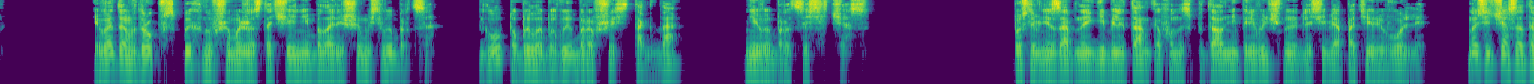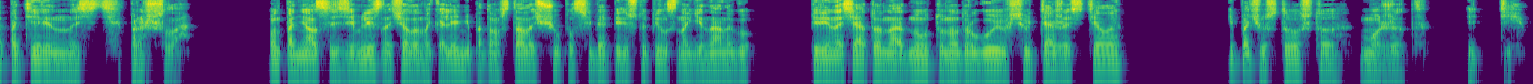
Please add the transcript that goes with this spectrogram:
И в этом вдруг вспыхнувшем ожесточении была решимость выбраться. Глупо было бы, выбравшись тогда, не выбраться сейчас. После внезапной гибели танков он испытал непривычную для себя потерю воли. Но сейчас эта потерянность прошла. Он поднялся с земли сначала на колени, потом встал, ощупал себя, переступил с ноги на ногу, перенося то на одну, то на другую всю тяжесть тела, и почувствовал, что может идти.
